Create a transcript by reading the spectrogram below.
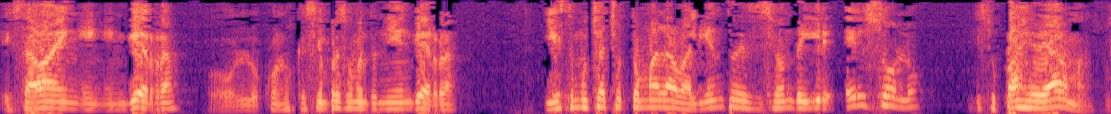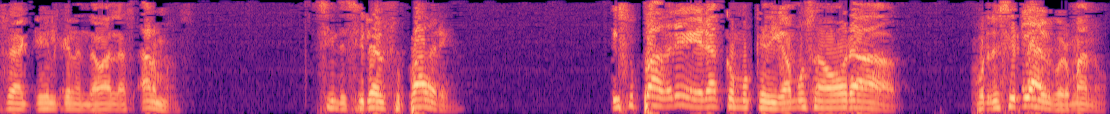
estaba en, guerra, o con los que siempre se mantenía en guerra, y este muchacho toma la valiente decisión de ir él solo y su paje de armas, o sea, que es el que le andaba las armas, sin decirle a su padre. Y su padre era como que, digamos ahora, por decirle algo, hermano,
